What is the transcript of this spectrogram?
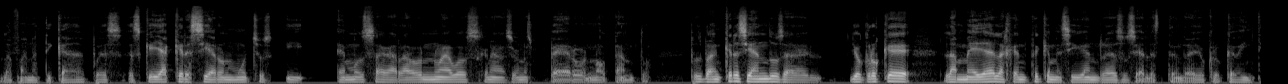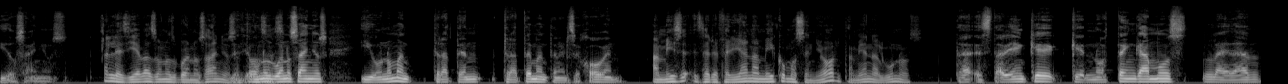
la fanaticada, pues, es que ya crecieron muchos y hemos agarrado nuevas generaciones, pero no tanto. Pues van creciendo, o sea, el- yo creo que la media de la gente que me sigue en redes sociales tendrá yo creo que 22 años. Les llevas unos buenos años. Les unos buenos años y uno man- traten- trata de mantenerse joven. A mí se, se referían a mí como señor también algunos. Está, está bien que, que no tengamos la edad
